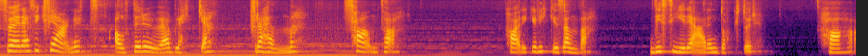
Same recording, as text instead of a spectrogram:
før jeg fikk fjernet alt det røde blekket fra hendene. Faen ta. Har ikke lykkes enda. De sier jeg er en doktor. Ha-ha.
